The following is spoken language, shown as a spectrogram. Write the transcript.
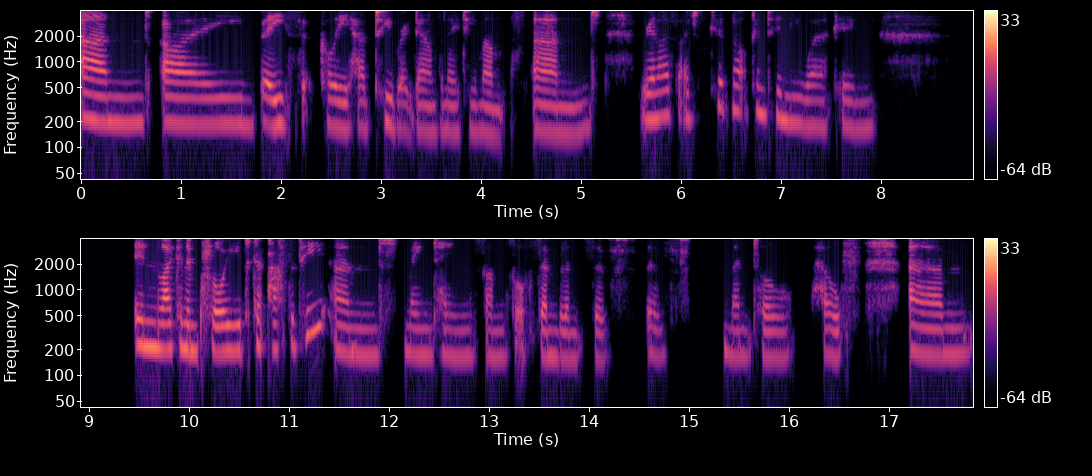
and I basically had two breakdowns in 18 months and realized that I just could not continue working in like an employed capacity and maintain some sort of semblance of of mental health. Um,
